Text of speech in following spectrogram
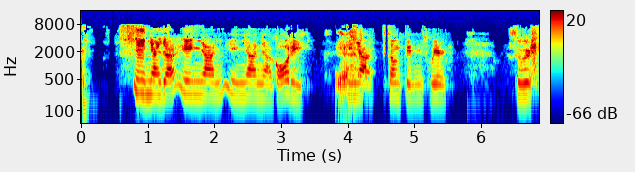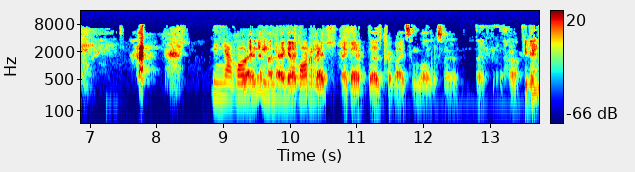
Iña, Iña, Iña, Gori. Yeah. Iña something is weird. It's weird. Iña Gori, Right, that, that guy Gori. that guy does provide some loans, man. That, uh, Hmm?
